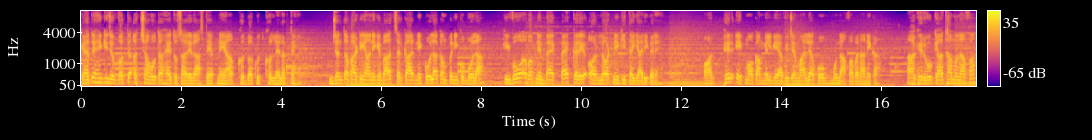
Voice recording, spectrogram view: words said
कहते हैं कि जब वक्त अच्छा होता है तो सारे रास्ते अपने आप खुद ब खुद खुलने लगते हैं। जनता पार्टी आने के बाद सरकार ने कोला कंपनी को बोला कि वो अब अपने बैग पैक करे और लौटने की तैयारी करें। और फिर एक मौका मिल गया विजय माल्या को मुनाफा बनाने का। आखिर वो क्या था मुनाफा?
